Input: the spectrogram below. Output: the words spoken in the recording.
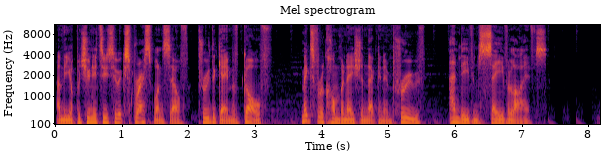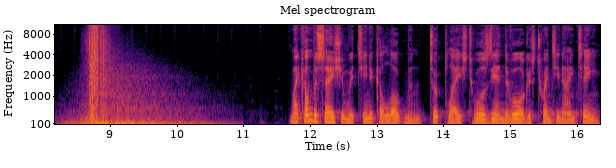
and the opportunity to express oneself through the game of golf makes for a combination that can improve and even save lives. My conversation with Tineke Loogman took place towards the end of August 2019,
